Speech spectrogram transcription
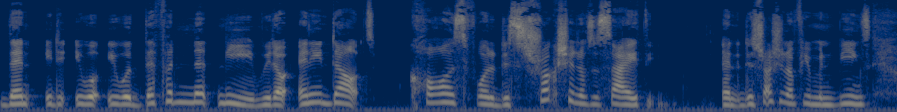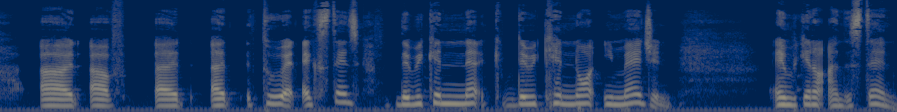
then it, it will it will definitely, without any doubt, cause for the destruction of society and the destruction of human beings, uh, of uh, uh, to an extent that we can ne- that we cannot imagine, and we cannot understand.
